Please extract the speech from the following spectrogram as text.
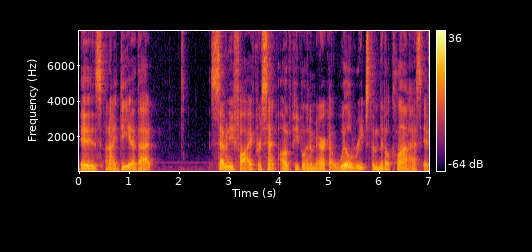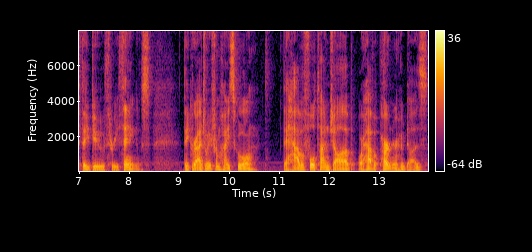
is an idea that 75% of people in America will reach the middle class if they do three things they graduate from high school, they have a full time job or have a partner who does,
